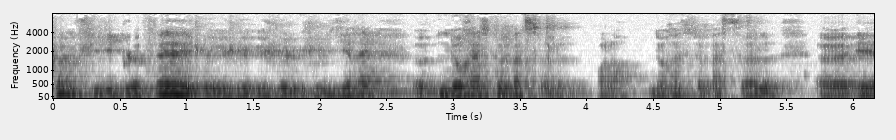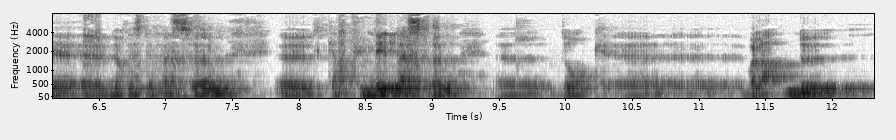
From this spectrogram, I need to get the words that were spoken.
comme Philippe le fait, je, lui dirais euh, ne reste pas seul. Voilà, ne reste pas seul euh, et euh, ne reste pas seul, car tu n'es pas seul. donc voilà, ne,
